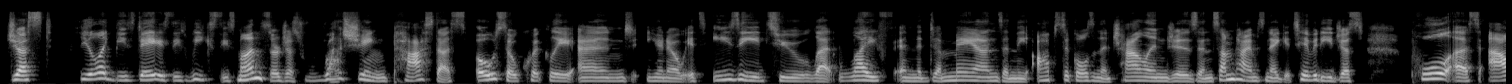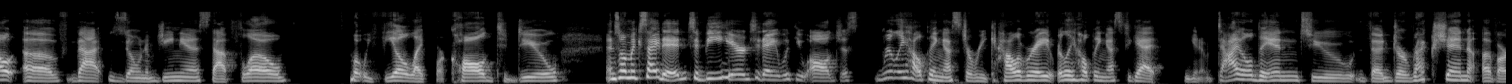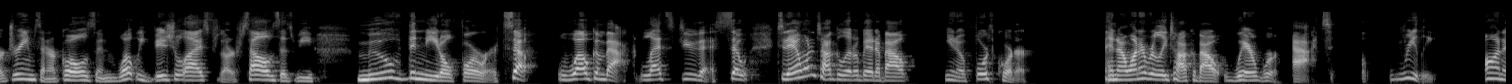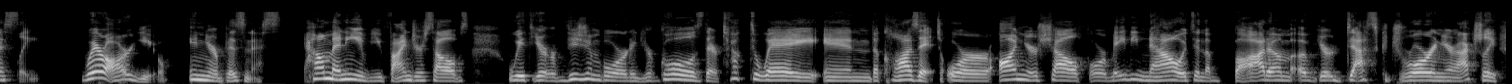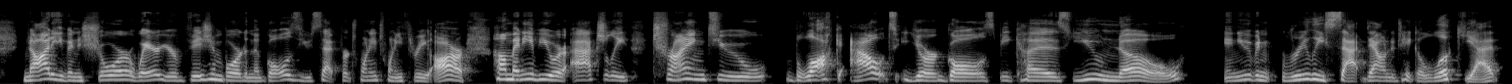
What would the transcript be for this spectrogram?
just feel like these days, these weeks, these months are just rushing past us oh so quickly. And, you know, it's easy to let life and the demands and the obstacles and the challenges and sometimes negativity just pull us out of that zone of genius, that flow, what we feel like we're called to do. And so I'm excited to be here today with you all, just really helping us to recalibrate, really helping us to get you know dialed into the direction of our dreams and our goals and what we visualize for ourselves as we move the needle forward. So welcome back. Let's do this. So today i want to talk a little bit about you know fourth quarter. And i want to really talk about where we're at. Really honestly where are you in your business how many of you find yourselves with your vision board and your goals they're tucked away in the closet or on your shelf or maybe now it's in the bottom of your desk drawer and you're actually not even sure where your vision board and the goals you set for 2023 are? How many of you are actually trying to block out your goals because you know and you haven't really sat down to take a look yet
